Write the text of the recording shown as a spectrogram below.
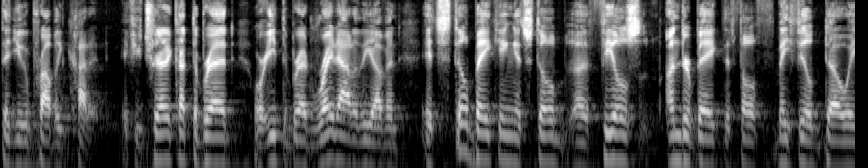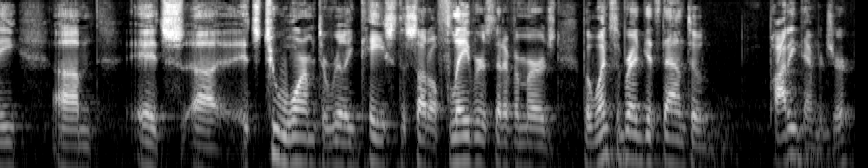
then you could probably cut it. If you try to cut the bread or eat the bread right out of the oven, it's still baking. It still uh, feels underbaked. It feel, may feel doughy. Um, it's uh, it's too warm to really taste the subtle flavors that have emerged. But once the bread gets down to potty temperature,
